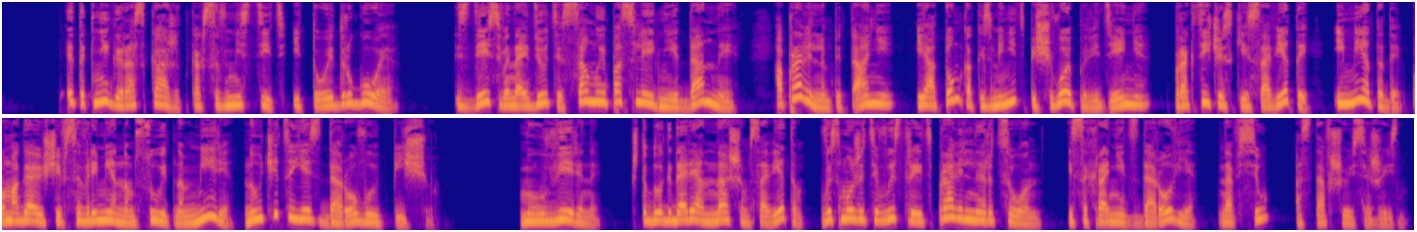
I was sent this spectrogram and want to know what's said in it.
Эта книга расскажет, как совместить и то, и другое, Здесь вы найдете самые последние данные о правильном питании и о том, как изменить пищевое поведение, практические советы и методы, помогающие в современном суетном мире научиться есть здоровую пищу. Мы уверены, что благодаря нашим советам вы сможете выстроить правильный рацион и сохранить здоровье на всю оставшуюся жизнь.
